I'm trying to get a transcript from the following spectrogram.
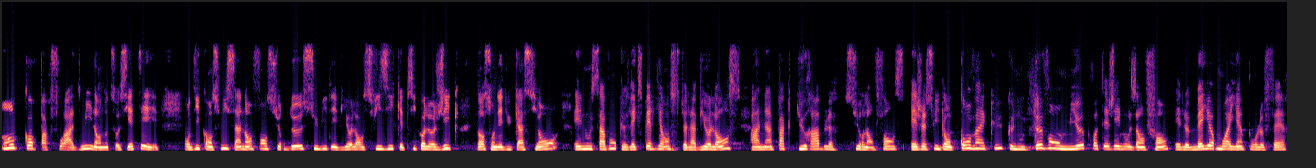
encore parfois admis dans notre société. On dit qu'en Suisse, un enfant sur deux subit des violences physiques et psychologiques dans son éducation et nous savons que l'expérience de la violence a un impact durable sur l'enfance et je suis donc convaincue que nous devons mieux protéger nos enfants et le meilleur moyen pour le faire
